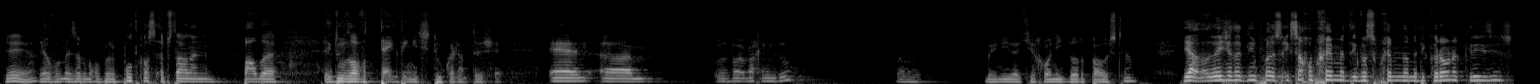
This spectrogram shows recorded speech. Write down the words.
Ja, ja. Heel veel mensen hebben nog op hun podcast app staan en bepaalde, ik doe wel wat tag dingetjes doe ik er dan tussen. En ehm, waar, waar ging ik naartoe? Waar was ik? Ben je niet dat je gewoon niet wilde posten? Ja, dan weet je dat ik niet. Ik zag op een gegeven moment, ik was op een gegeven moment met die coronacrisis.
